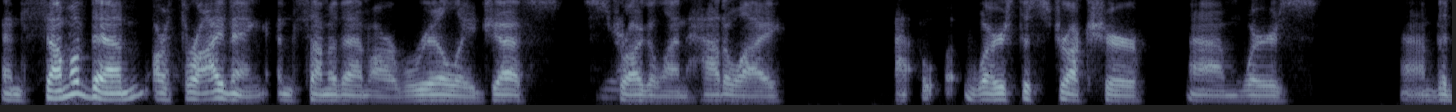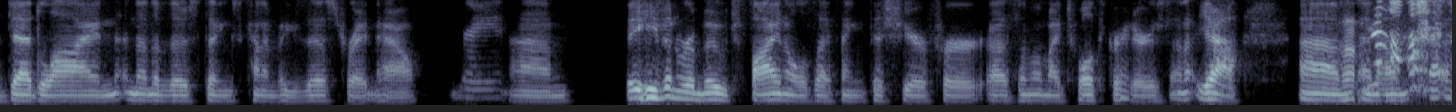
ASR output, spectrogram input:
and some of them are thriving, and some of them are really just struggling. Yeah. How do I? Uh, where's the structure? Um, where's um, the deadline? None of those things kind of exist right now. Right. Um, they even removed finals i think this year for uh, some of my 12th graders and yeah um, and I'm, uh,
